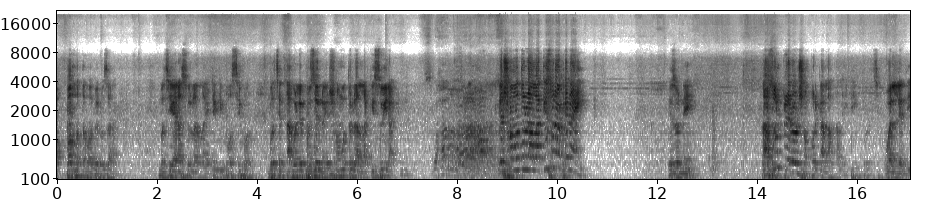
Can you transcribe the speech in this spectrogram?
অব্যাহত ভাবে রোজা রাখা। বলছে ইয়া রাসূলুল্লাহ এটা কি পসিবল বলছে তাহলে বুঝেন এর সমতুল্য আল্লাহ কিছুই রাখেন এর সমতুল্য আল্লাহ কিছু রাখে নাই। এজন্যে রাসূল প্রেরণ সম্পর্কে আল্লাহ তাআলা এটাই বলেছে ওয়াল্লাযী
